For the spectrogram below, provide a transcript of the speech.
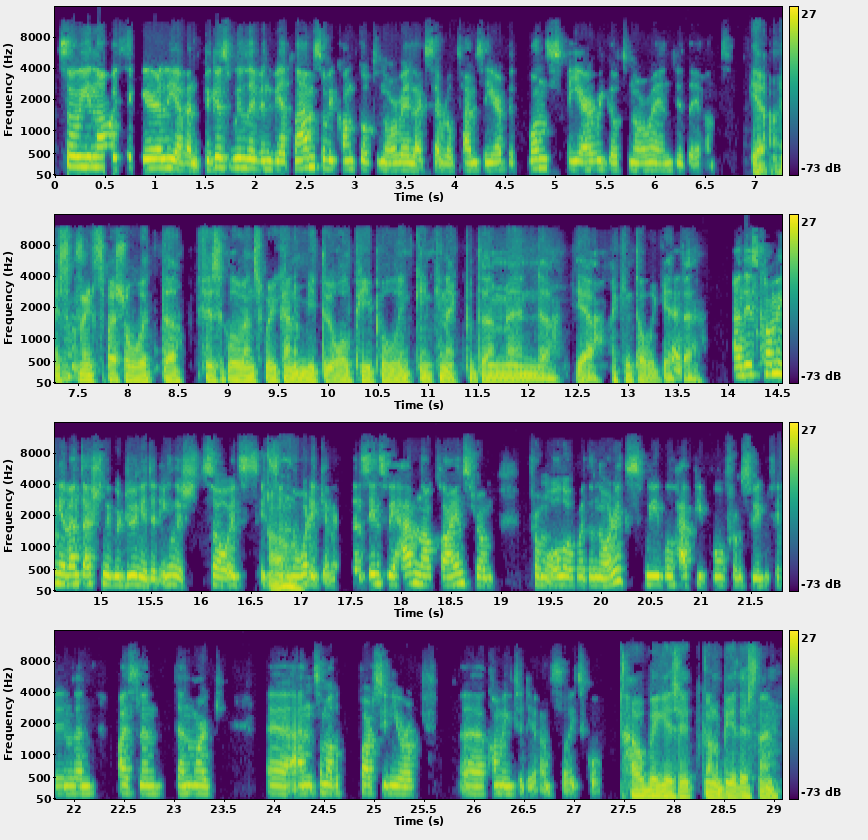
So you know it's a yearly event because we live in Vietnam, so we can't go to Norway like several times a year. But once a year we go to Norway and do the event. Yeah, it's something special with the physical events where you kind of meet the old people and can connect with them, and uh, yeah, I can totally get yes. that. And this coming event, actually, we're doing it in English, so it's it's oh. a Nordic event. And since we have now clients from from all over the Nordics, we will have people from Sweden, Finland, Iceland, Denmark, uh, and some other parts in Europe uh, coming to the event. So it's cool. How big is it going to be this time?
